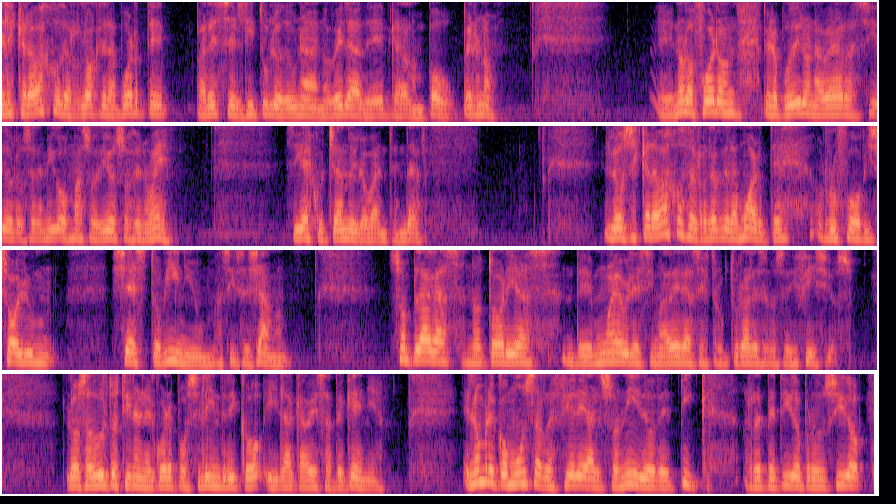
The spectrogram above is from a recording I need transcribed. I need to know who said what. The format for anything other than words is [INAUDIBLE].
Speaker 1: El escarabajo del reloj de la muerte parece el título de una novela de Edgar Allan Poe, pero no. Eh, no lo fueron, pero pudieron haber sido los enemigos más odiosos de Noé. Siga escuchando y lo va a entender. Los escarabajos del reloj de la muerte, Rufo Bisolium Gestobinium, así se llaman, son plagas notorias de muebles y maderas estructurales en los edificios. Los adultos tienen el cuerpo cilíndrico y la cabeza pequeña. El nombre común se refiere al sonido de tic repetido producido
